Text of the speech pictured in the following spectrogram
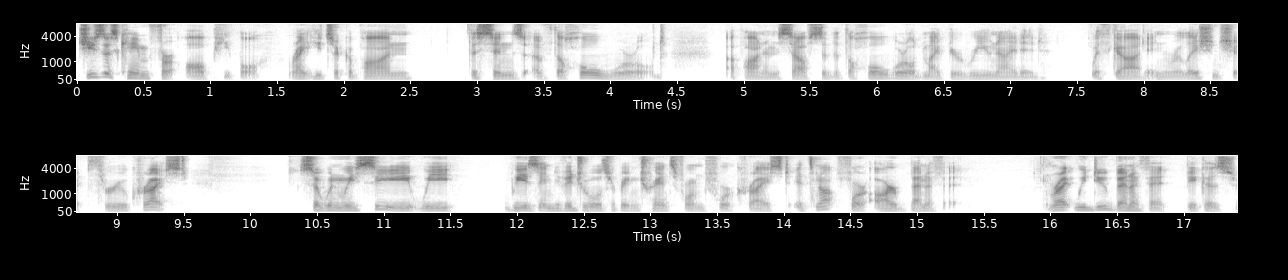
Jesus came for all people, right? He took upon the sins of the whole world upon himself so that the whole world might be reunited with God in relationship through Christ. So when we see we we as individuals are being transformed for Christ, it's not for our benefit. Right? We do benefit because,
